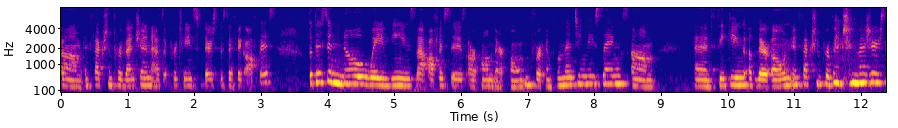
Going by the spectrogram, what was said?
um, infection prevention as it pertains to their specific office. But this in no way means that offices are on their own for implementing these things um, and thinking of their own infection prevention measures.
